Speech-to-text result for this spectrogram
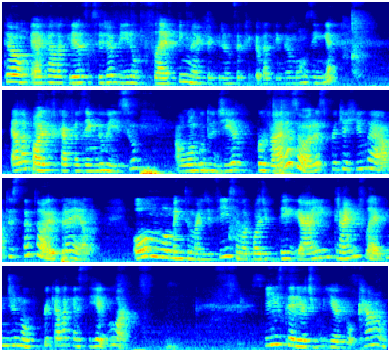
Então, é aquela criança vocês já viram, flapping, né? Que a criança fica batendo a mãozinha. Ela pode ficar fazendo isso ao longo do dia por várias horas, porque aquilo é auto-excitatório para ela. Ou no momento mais difícil, ela pode pegar e entrar em flapping de novo, porque ela quer se regular. E estereotipia vocal,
